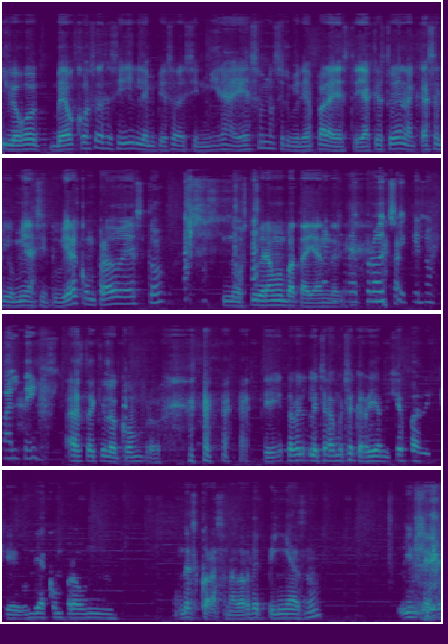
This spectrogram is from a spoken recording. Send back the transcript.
y luego veo cosas así y le empiezo a decir, mira, eso nos serviría para esto. Ya que estoy en la casa, le digo, mira, si tuviera comprado esto, no estuviéramos batallando El reproche que no falte. hasta que lo compro. Sí, también le echaba mucha carrilla a mi jefa de que un día compró un, un descorazonador de piñas, ¿no? Y le digo,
